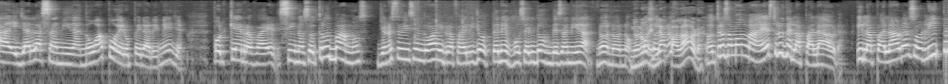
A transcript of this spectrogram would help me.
a ella la sanidad no va a poder operar en ella. ¿Por qué, Rafael? Si nosotros vamos, yo no estoy diciendo, ay, Rafael y yo tenemos el don de sanidad. No, no, no. No, no, es la palabra. Nosotros somos maestros de la palabra. Y la palabra solita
